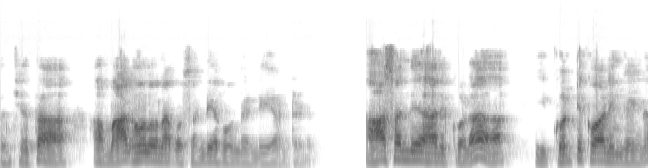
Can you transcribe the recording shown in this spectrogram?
అంచేత ఆ మాఘంలో నాకు సందేహం ఉందండి అంటాడు. ఆ సందేహానికి కూడా ఈ కొంటి కోణింగ్ అయిన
